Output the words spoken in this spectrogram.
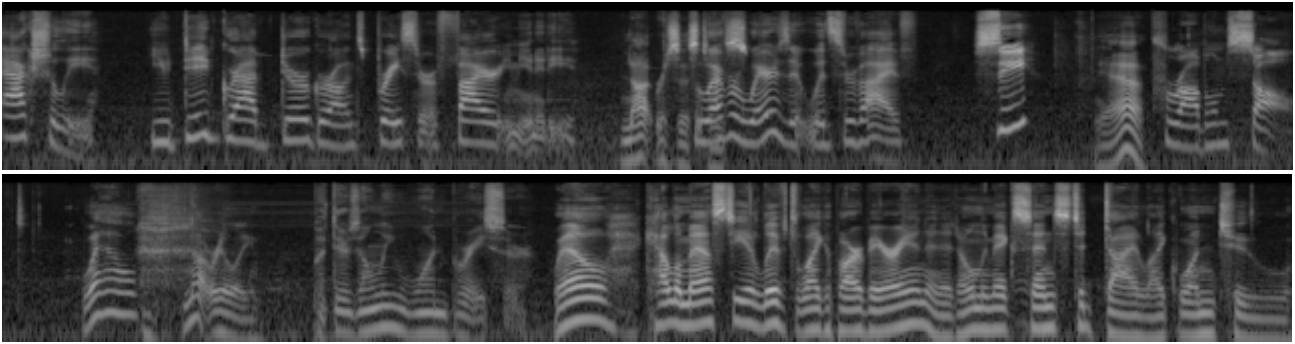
Actually, you did grab Durgaron's bracer of fire immunity. Not resistance. Whoever wears it would survive. See? Yeah. Problem solved. Well, not really. But there's only one bracer. Well, Calamastia lived like a barbarian, and it only makes sense to die like one too.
